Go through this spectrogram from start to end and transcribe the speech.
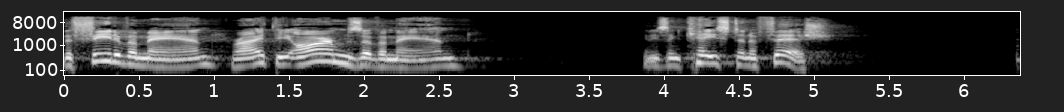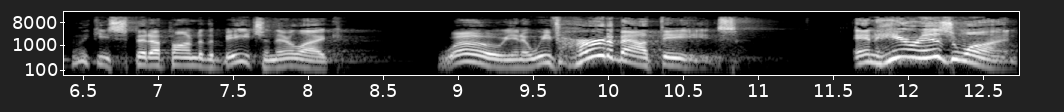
the feet of a man, right? The arms of a man, and he's encased in a fish. I think he spit up onto the beach and they're like, whoa, you know, we've heard about these. And here is one.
